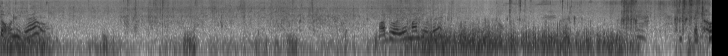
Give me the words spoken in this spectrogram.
โดนอีกแล้ว มาด่วนเลยมาด่วนเลยกระเทา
